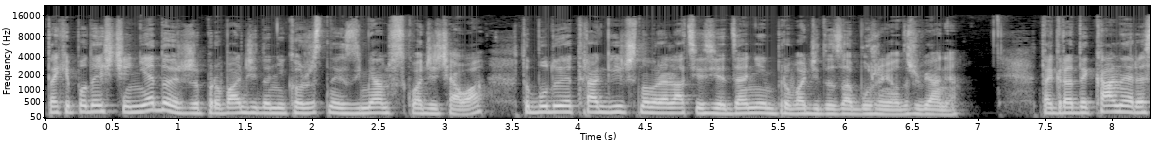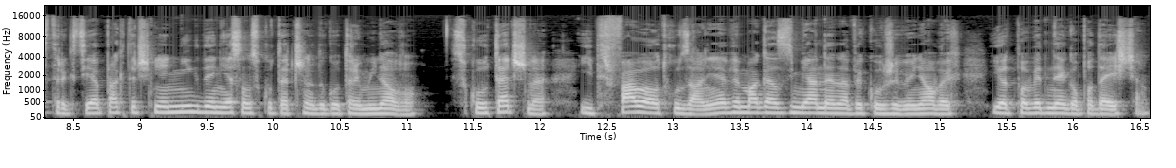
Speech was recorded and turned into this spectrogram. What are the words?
Takie podejście nie dość, że prowadzi do niekorzystnych zmian w składzie ciała, to buduje tragiczną relację z jedzeniem i prowadzi do zaburzeń odżywiania. Tak radykalne restrykcje praktycznie nigdy nie są skuteczne długoterminowo. Skuteczne i trwałe odchudzanie wymaga zmiany nawyków żywieniowych i odpowiedniego podejścia.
